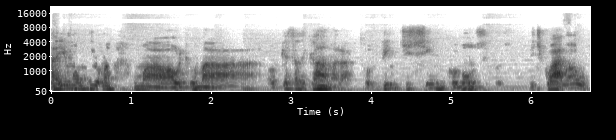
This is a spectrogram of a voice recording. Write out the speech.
Aí montei uma, uma, uma orquestra de câmara com 25 músicos, 24 Uau.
